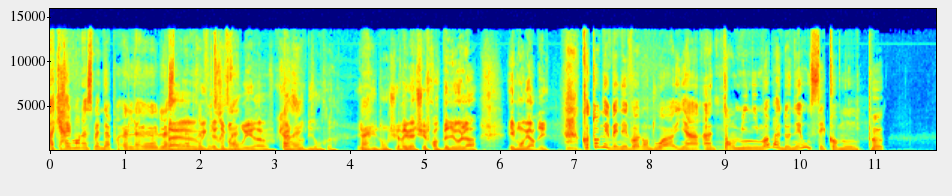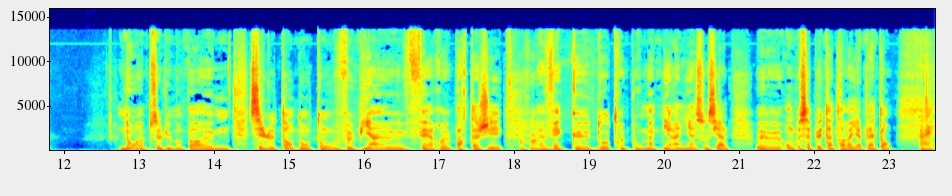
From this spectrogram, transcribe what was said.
Ah, carrément la semaine d'après. La, la semaine après oui, quasiment, oui. euh, 15 Ah ouais. jours, disons, quoi. Et Ouais. puis, donc, je suis arrivé chez France Bénévolat, et ils m'ont gardé. Quand on est bénévole, on doit, il y a un, un temps minimum à donner ou c'est comme on peut Non, absolument pas. Euh, c'est le temps dont on veut bien euh, faire partager Mhm. avec euh, d'autres pour maintenir un lien social. Euh, on- ça peut être un travail à plein temps. Ouais.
